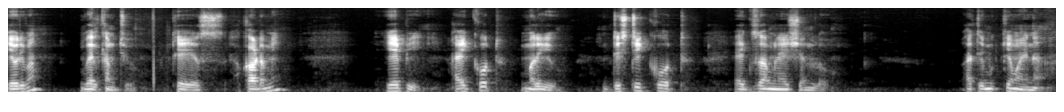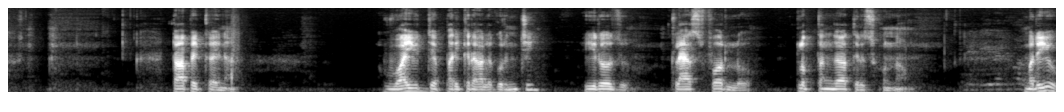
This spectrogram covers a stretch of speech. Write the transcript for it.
everyone welcome to KS academy AP high court మరియు డిస్టిక్ కోర్ట్ ఎగ్జామినేషన్లో అతి ముఖ్యమైన టాపిక్ అయిన వాయుద్య పరికరాల గురించి ఈరోజు క్లాస్ ఫోర్లో క్లుప్తంగా తెలుసుకున్నాం మరియు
